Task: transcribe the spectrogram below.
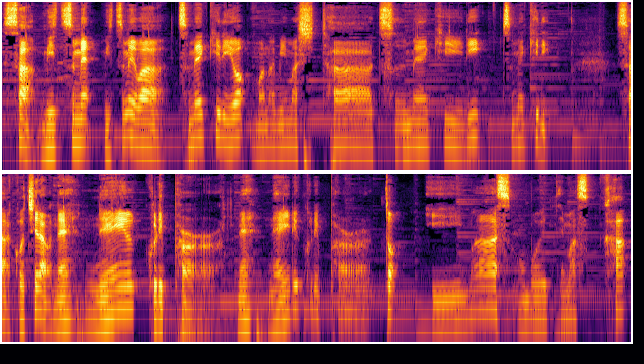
さあ、三つ目。三つ目は爪切りを学びました。爪切り、爪切り。さあ、こちらはね、 nail clipper。ね、 nail clipper と言います。覚えてますか？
